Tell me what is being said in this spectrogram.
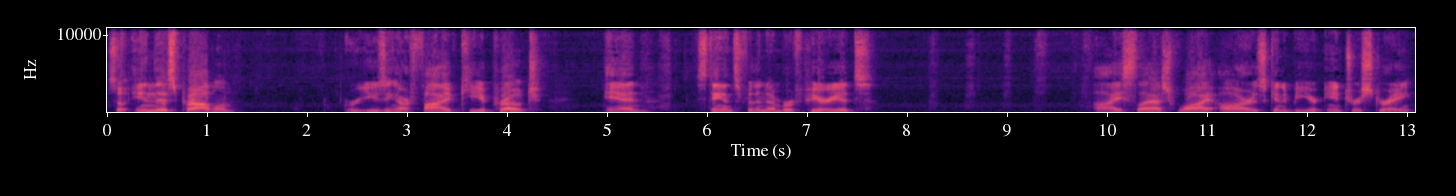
So in this problem, we're using our five key approach. N stands for the number of periods. I slash YR is going to be your interest rate.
